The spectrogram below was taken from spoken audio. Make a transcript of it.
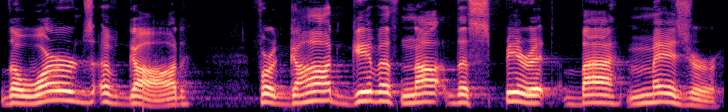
the words of God, for God giveth not the Spirit by measure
